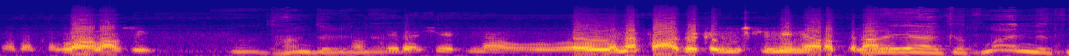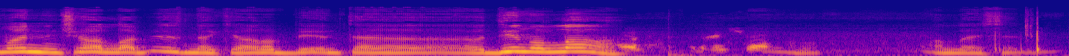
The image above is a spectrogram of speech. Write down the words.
صدق الله العظيم. الحمد لله. خير يا شيخنا ونفع بك المسلمين يا رب العالمين. وإياك اطمئن اطمئن إن شاء الله بإذنك يا ربي. أنت دين الله. إن شاء الله. الله يسلمك.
